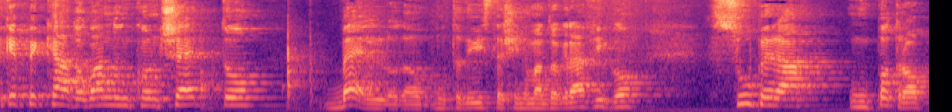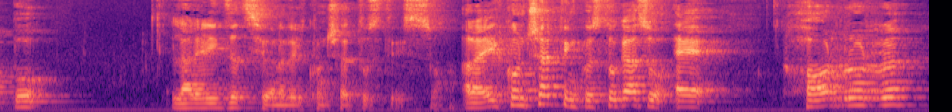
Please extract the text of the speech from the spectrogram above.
che peccato quando un concetto bello da un punto di vista cinematografico supera un po' troppo la realizzazione del concetto stesso. Allora, il concetto in questo caso è horror,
